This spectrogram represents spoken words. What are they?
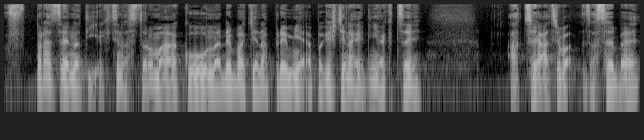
v Praze na té akci na Staromáku, na debatě na Primě a pak ještě na jedné akci. A co já třeba za sebe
